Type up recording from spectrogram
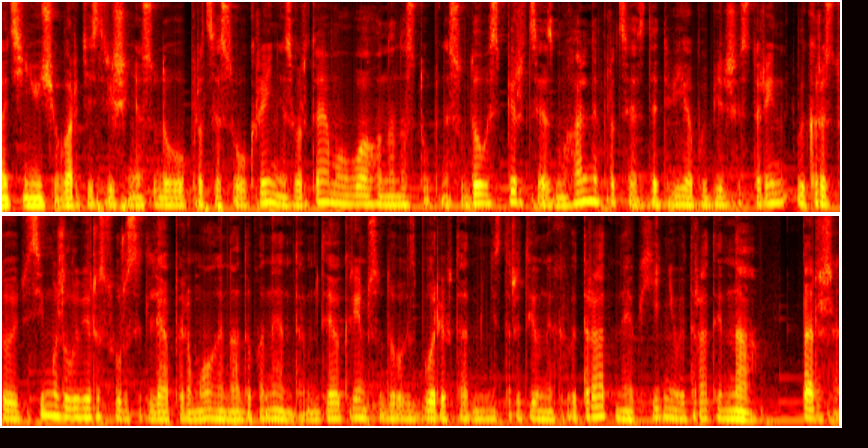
оцінюючи вартість рішення судового процесу в Україні, звертаємо увагу на наступне: судовий спір це змагальний процес, де дві або більше сторін використовують всі можливі ресурси для перемоги над опонентом, де окрім судових зборів та адміністративних витрат, необхідні витрати на Перше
